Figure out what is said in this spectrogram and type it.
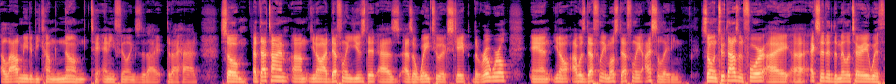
allowed me to become numb to any feelings that I that I had. So at that time, um, you know, I definitely used it as as a way to escape the real world, and you know, I was definitely most definitely isolating so in 2004, I uh, exited the military with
